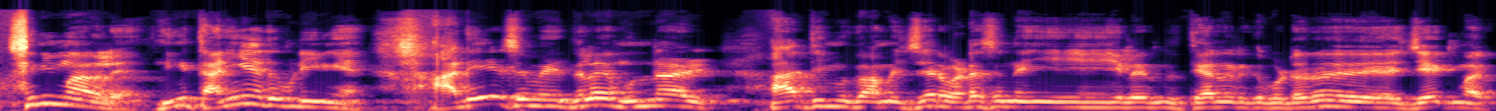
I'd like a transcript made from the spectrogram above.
சினிமாவில். நீங்கள் தனியாக இது பிடிங்க. அதே சமயத்தில் முன்னாள் அதிமுக அமைச்சர் வடசென்னையிலிருந்து தேர்ந்தெடுக்கப்பட்டவர் ஜெயக்குமார்.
